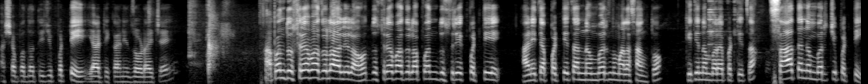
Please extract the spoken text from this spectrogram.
अशा पद्धतीची पट्टी या ठिकाणी जोडायची आहे. आपण दुसऱ्या बाजूला आलेलो आहोत. दुसऱ्या बाजूला पण दुसरी एक पट्टी आणि त्या पट्टीचा नंबर तुम्हाला सांगतो. किती नंबर आहे पट्टीचा? सात नंबरची पट्टी.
